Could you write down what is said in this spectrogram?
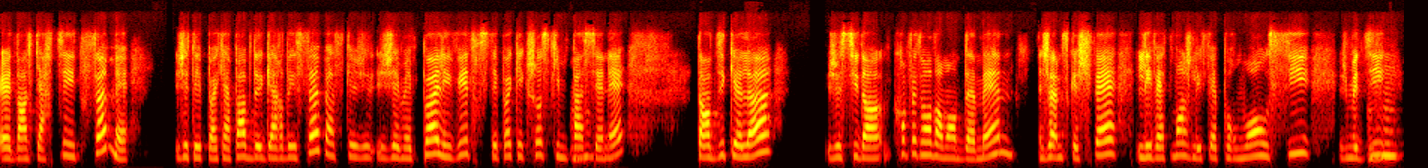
dans le quartier et tout ça, mais j'étais pas capable de garder ça parce que j'aimais pas les vitres, c'était pas quelque chose qui me mm-hmm. passionnait. Tandis que là, je suis dans, complètement dans mon domaine, j'aime ce que je fais, les vêtements, je les fais pour moi aussi. Je me dis, mm-hmm.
